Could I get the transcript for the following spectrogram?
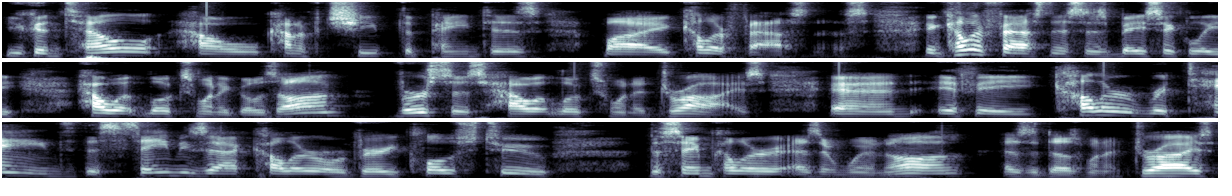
you can tell how kind of cheap the paint is by color fastness. And color fastness is basically how it looks when it goes on versus how it looks when it dries. And if a color retains the same exact color or very close to the same color as it went on as it does when it dries,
